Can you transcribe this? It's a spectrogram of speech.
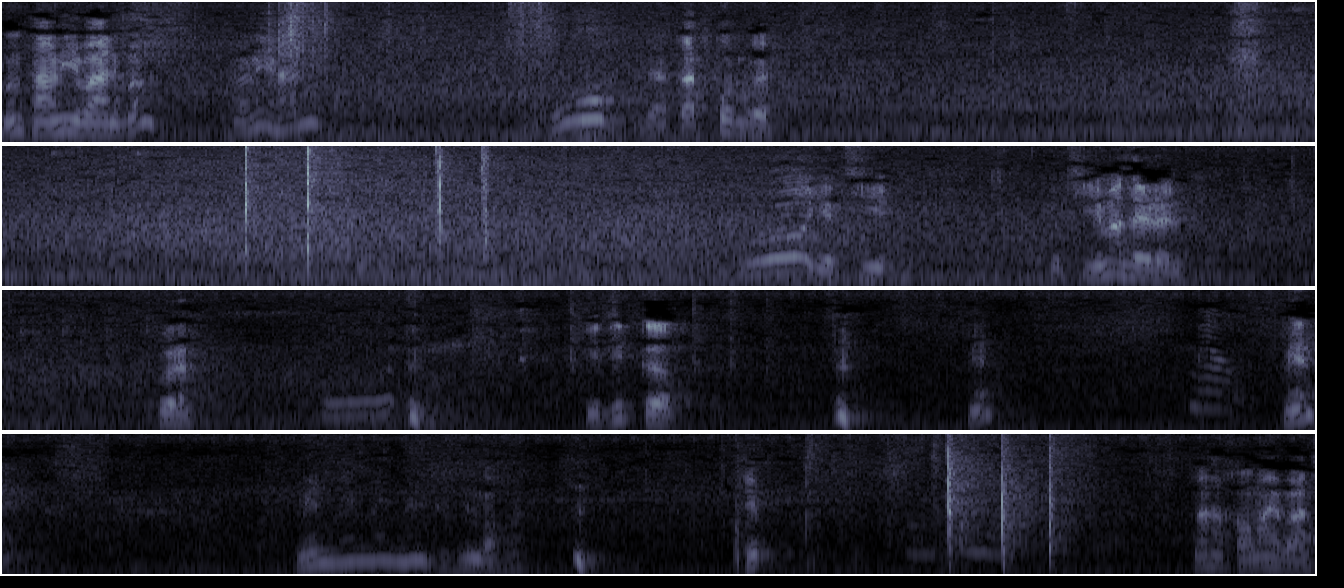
Bứng thang đi bà đi bứng Thang đi hắn Đeo cắt con rồi ย่ากัดคนเว้ยโอ้ยอย่าขี่อย่าขี่มาใส่เลยกูนะขี่ทิพย์เกือบเมียนเมียนเมียนเมียนเมียนเมียนเห็นบอกว่าทิพย์มาเขาไม่บ้าน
